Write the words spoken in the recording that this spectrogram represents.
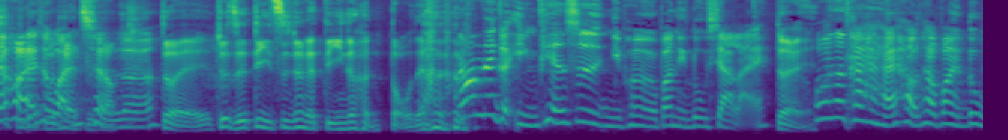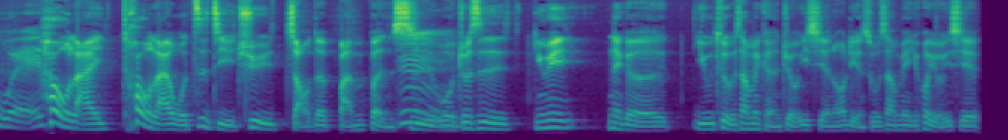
但后来是完成了，对，就只是第一次那个低音就很抖这样。然后那个影片是你朋友有帮你录下来，对，哇，那他还还好，他有帮你录哎。后来后来我自己去找的版本是我就是因为那个。YouTube 上面可能就有一些，然后脸书上面会有一些，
